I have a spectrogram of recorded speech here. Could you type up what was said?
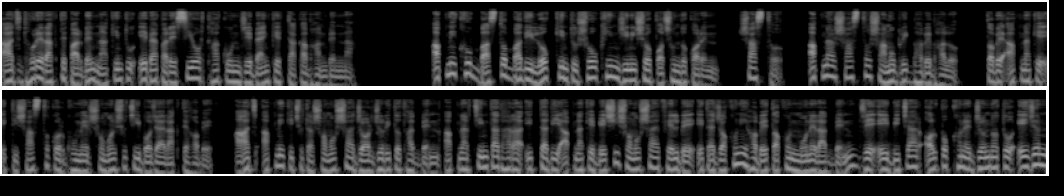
আজ ধরে রাখতে পারবেন না, কিন্তু এ ব্যাপারে সিওর থাকুন যে ব্যাংকের টাকা ভাঙবেন না। আপনি খুব বাস্তববাদী লোক, কিন্তু শৌখিন জিনিসও পছন্দ করেন। স্বাস্থ্য। আপনার স্বাস্থ্য সামগ্রিকভাবে ভালো, তবে আপনাকে একটি স্বাস্থ্যকর ঘুমের সময়সূচি বজায় রাখতে হবে। আজ আপনি কিছুটা সমস্যা জর্জরিত থাকবেন, আপনার চিন্তাধারা ইত্যাদি আপনাকে বেশি সমস্যায় ফেলবে, এটা যখনই হবে তখন মনে রাখবেন যে এই বিচার অল্পক্ষণের জন্য তো এই জন্য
